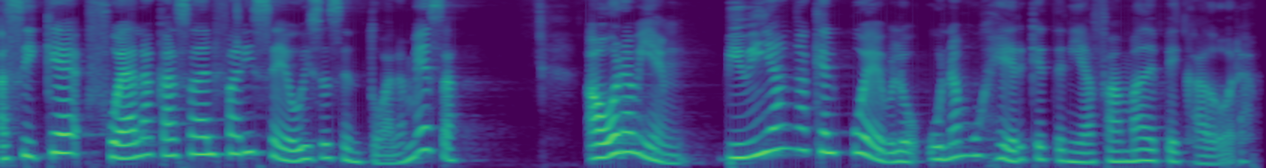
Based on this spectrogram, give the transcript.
así que fue a la casa del fariseo y se sentó a la mesa. Ahora bien, vivía en aquel pueblo una mujer que tenía fama de pecadora.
